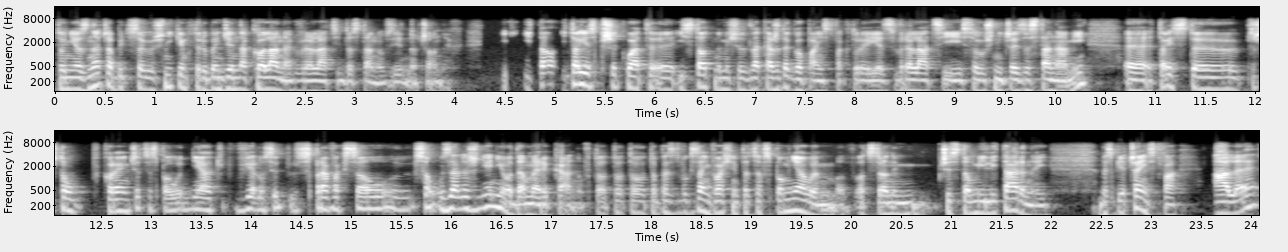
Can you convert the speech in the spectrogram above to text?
to nie oznacza być sojusznikiem, który będzie na kolanach w relacji do Stanów Zjednoczonych. I, to, I to jest przykład e, istotny, myślę, dla każdego państwa, które jest w relacji sojuszniczej ze Stanami. E, to jest, zresztą Koreańczycy z południa w wielu sprawach są, są uzależnieni od Amerykanów. To, to, to, to bez dwóch zdań właśnie to, co wspomniałem, od, strony czysto militarnej, bezpieczeństwa ale e,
